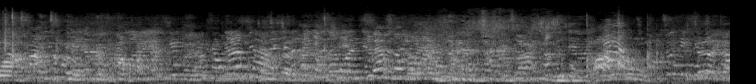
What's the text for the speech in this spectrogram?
哇！你要讲，你要讲，你要，你不要说我。啊！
